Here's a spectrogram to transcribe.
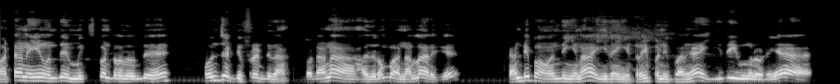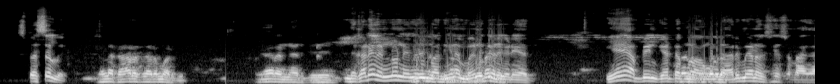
மட்டனையும் வந்து மிக்ஸ் பண்ணுறது வந்து கொஞ்சம் டிஃப்ரெண்ட்டு தான். பட் ஆனால் அது ரொம்ப நல்லா இருக்குது கண்டிப்பாக வந்தீங்கன்னா இதை இங்கே ட்ரை பண்ணி பாருங்கள் இது இவங்களுடைய ஸ்பெஷல் நல்ல காரசாரமா இருக்கு. வேற என்ன இருக்கு? இந்த கடையில் இன்னொன்று என்னன்னு பார்த்தீங்கன்னா மெனு கார்டு கிடையாது. ஏன் அப்படின்னு கேட்டப்போ அவங்க ஒரு அருமையான விஷயம் சொன்னாங்க.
